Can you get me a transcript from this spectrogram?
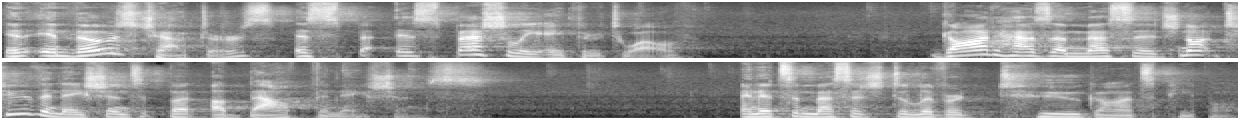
In, in those chapters, especially 8 through 12, God has a message not to the nations, but about the nations. And it's a message delivered to God's people.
